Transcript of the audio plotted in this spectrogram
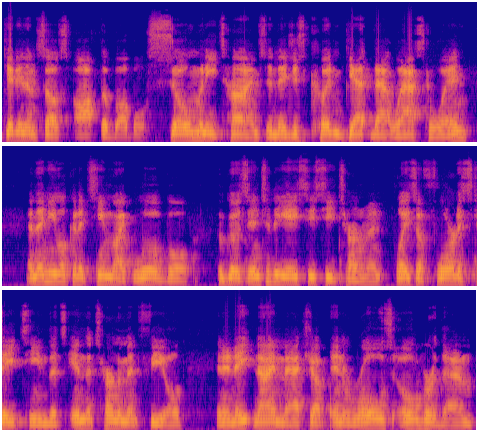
getting themselves off the bubble so many times, and they just couldn't get that last win. And then you look at a team like Louisville, who goes into the ACC tournament, plays a Florida State team that's in the tournament field in an 8 9 matchup, and rolls over them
